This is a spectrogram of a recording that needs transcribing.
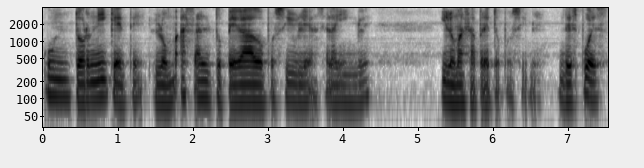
un torniquete lo más alto pegado posible hacia la ingle y lo más apreto posible. Después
